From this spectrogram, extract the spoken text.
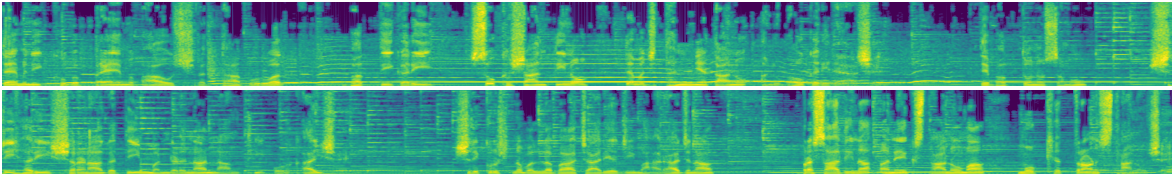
તેમની ખૂબ પ્રેમ ભાવ શ્રદ્ધાપૂર્વક ભક્તિ કરી સુખ શાંતિનો તેમજ ધન્યતાનો અનુભવ કરી રહ્યા છે. તે ભક્તોનો સમૂહ શ્રી હરિ શરણાગતિ મંડળના નામથી ઓળખાય છે. શ્રી કૃષ્ણ વલ્લભાચાર્યજી મહારાજના પ્રસાદીના અનેક સ્થાનોમાં મુખ્ય ત્રણ સ્થાનો છે.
